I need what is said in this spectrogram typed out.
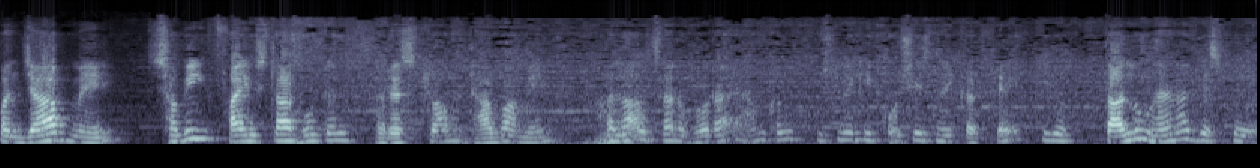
पंजाब में सभी five star hotel restaurant dhaba में हलाल सर्व हो रहा है। हम कभी पूछने की कोशिश नहीं करते कि जो तालू है ना जिसपे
